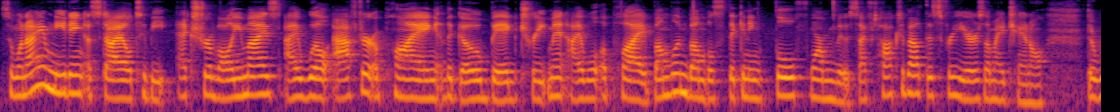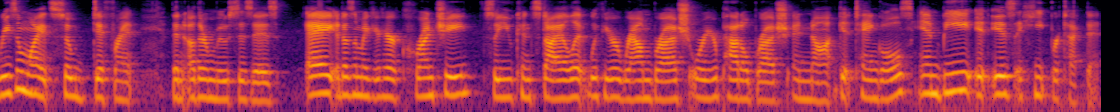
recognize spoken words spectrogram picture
So when I am needing a style to be extra volumized, I will, after applying the Go Big treatment, I will apply Bumble and Bumble's Thickening Full Form Mousse. I've talked about this for years on my channel. The reason why it's so different than other mousses is a, it doesn't make your hair crunchy, so you can style it with your round brush or your paddle brush and not get tangles. And B, it is a heat protectant.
